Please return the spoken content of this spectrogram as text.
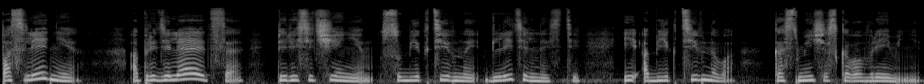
Последнее определяется пересечением субъективной длительности и объективного космического времени.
